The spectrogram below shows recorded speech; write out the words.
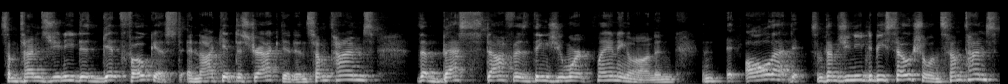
Sometimes you need to get focused and not get distracted. And sometimes the best stuff is things you weren't planning on and and it, all that sometimes you need to be social and sometimes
